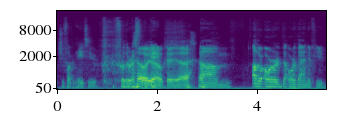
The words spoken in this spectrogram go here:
she fucking hates you for the rest oh, of the yeah, game. Okay, yeah. um, other or or then if you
